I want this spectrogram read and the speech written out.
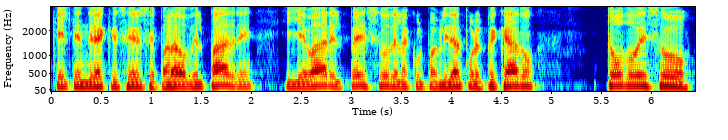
que él tendría que ser separado del Padre y llevar el peso de la culpabilidad por el pecado. Todo eso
